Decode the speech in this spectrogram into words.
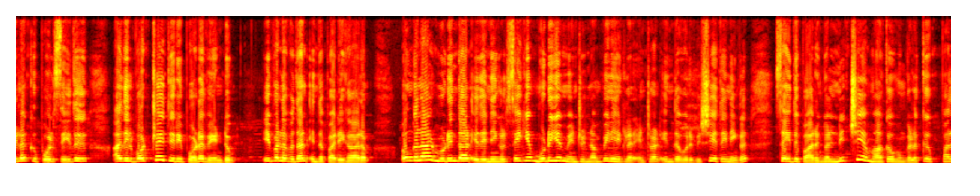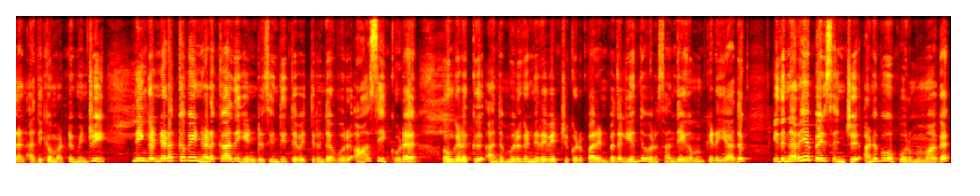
விளக்கு போல் செய்து அதில் ஒற்றை திரி போட வேண்டும். இவ்வளவுதான் இந்த பரிகாரம். உங்களால் முடிந்தால் இதை நீங்கள் செய்ய முடியும் என்று நம்பினீர்கள் என்றால் இந்த ஒரு விஷயத்தை நீங்கள் செய்து பாருங்கள். நிச்சயமாக உங்களுக்கு பலன் அதிகம் மட்டுமின்றி நீங்கள் நடக்கவே நடக்காது என்று சிந்தித்து வைத்திருந்த ஒரு ஆசை கூட உங்களுக்கு அந்த முருகன் நிறைவேற்றி கொடுப்பார் என்பதில் எந்த ஒரு சந்தேகமும் கிடையாது. இது நிறைய பேர் செஞ்சு அனுபவபூர்வமாக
